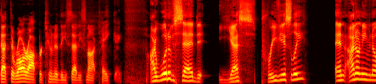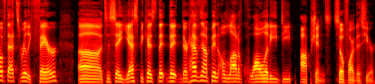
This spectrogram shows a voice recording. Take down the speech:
that there are opportunities that he's not taking? I would have said yes previously. And I don't even know if that's really fair uh, to say yes because th- th- there have not been a lot of quality deep options so far this year.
